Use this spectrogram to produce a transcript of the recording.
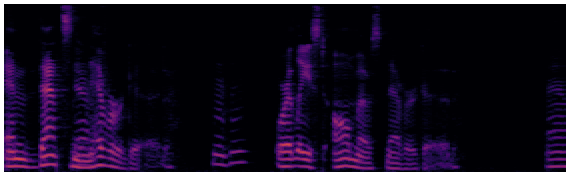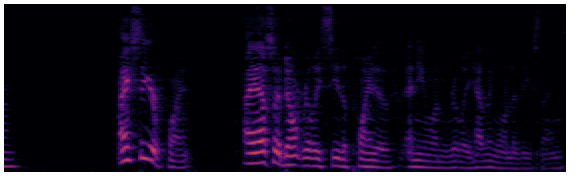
And that's Yeah. never good. Mm-hmm. Or at least almost never good. Yeah. I see your point. I also don't really see the point of anyone really having one of these things.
